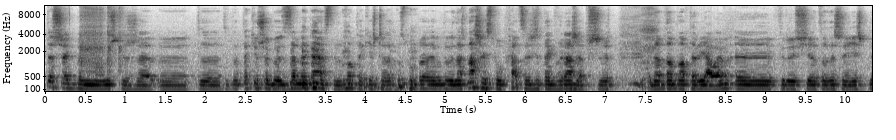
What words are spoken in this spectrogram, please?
też jakby no, myślę, że y, to, to, to, tak już jakby zamykając ten wątek jeszcze na naszej współpracy, że tak wyrażę, przy, nad, nad materiałem, y, który się to też jeszcze,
